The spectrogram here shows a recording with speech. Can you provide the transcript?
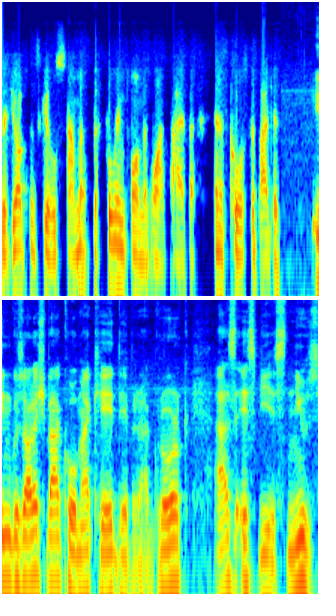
the Jobs and Skills Summit, the full employment white paper and of course the budget. این گزارش به کمک دبرا گرورک از SBS نیوز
